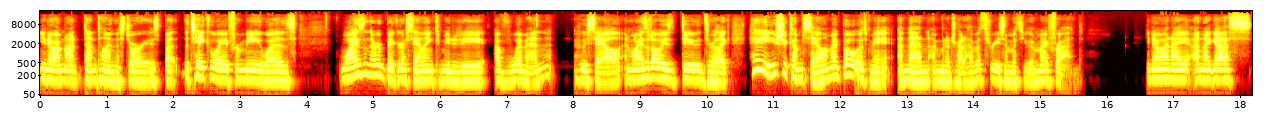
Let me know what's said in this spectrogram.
you know, I'm not done telling the stories, but the takeaway for me was why isn't there a bigger sailing community of women who sail? And why is it always dudes who are like, hey, you should come sail on my boat with me? And then I'm going to try to have a threesome with you and my friend. You know, and I, and I guess,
